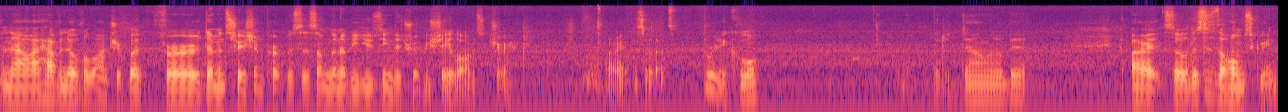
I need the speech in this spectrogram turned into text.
Now I have a Nova launcher but for demonstration purposes I'm gonna be using the Trebuchet launcher. Alright so that's pretty cool. Put it down a little bit. Alright so this is the home screen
